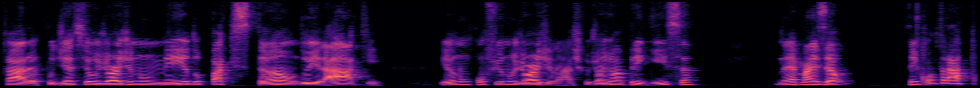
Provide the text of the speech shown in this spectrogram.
Cara, podia ser o Jorge no meio do Paquistão, do Iraque. Eu não confio no Jorge, né? Acho que o Jorge é uma preguiça, né? Mas é um... tem contrato.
